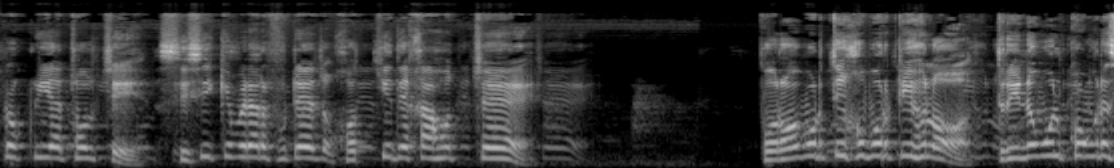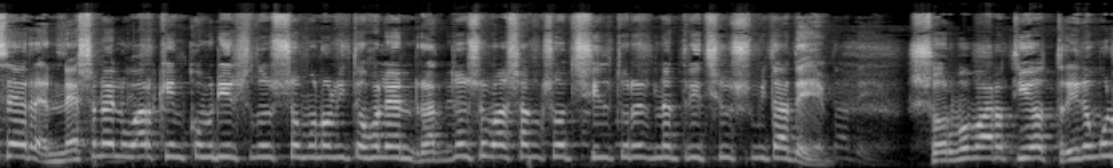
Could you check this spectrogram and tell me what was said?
প্রক্রিয়া চলছে, সিসি ক্যামেরার ফুটেজ হচ্ছে দেখা হচ্ছে। পরবর্তী খবরটি হলো, তৃণমূল কংগ্রেসের ন্যাশনাল ওয়ার্কিং কমিটির সদস্য মনোনীত হলেন রাজ্যসভা সাংসদ শিলচরের নেত্রী সুস্মিতা দেব। সর্বভারতীয় তৃণমূল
